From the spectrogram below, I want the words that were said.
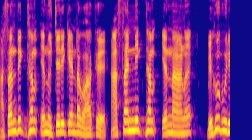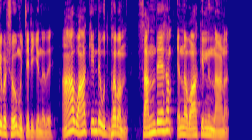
അസന്ദിഗ്ധം എന്നുച്ചരിക്കേണ്ട വാക്ക് അസന്നിഗ്ധം എന്നാണ് ബഹുഭൂരിപക്ഷവും ഉച്ചരിക്കുന്നത്. ആ വാക്കിന്റെ ഉദ്ഭവം സന്ദേഹം എന്ന വാക്കിൽ നിന്നാണ്.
